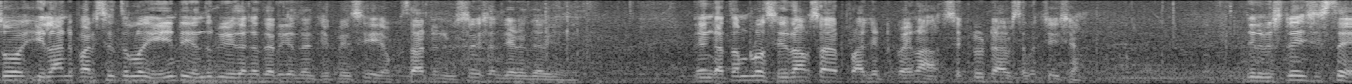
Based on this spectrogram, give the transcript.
సో ఇలాంటి పరిస్థితుల్లో ఏంటి ఎందుకు ఈ విధంగా జరిగిందని చెప్పేసి ఒకసారి నేను విశ్లేషణ చేయడం జరిగింది. నేను గతంలో శ్రీరామ్ సాగర్ ప్రాజెక్టు పైన సెక్యూరిటీ ఆఫీసర్గా చేశాను. దీన్ని విశ్లేషిస్తే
